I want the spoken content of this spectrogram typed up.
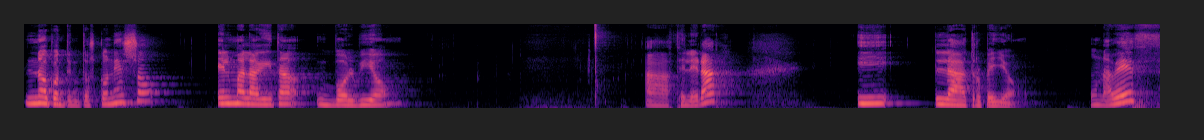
No contentos con eso, el malaguita volvió a acelerar y la atropelló una vez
